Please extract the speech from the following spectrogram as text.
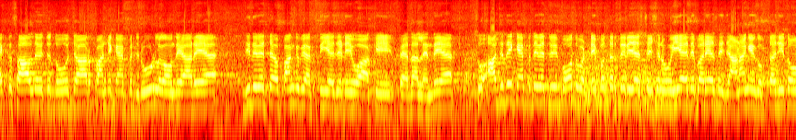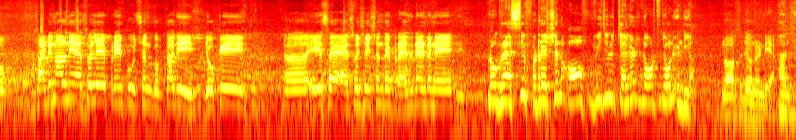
ਇੱਕ ਸਾਲ ਦੇ ਵਿੱਚ 2 4 5 ਕੈਂਪ ਜ਼ਰੂਰ ਲਗਾਉਂਦੇ ਆ ਰਹੇ ਆ, ਜਿਹਦੇ ਵਿੱਚ ਅਪੰਗ ਵਿਅਕਤੀ ਹੈ ਜਿਹੜੇ ਉਹ ਆ ਕੇ ਫਾਇਦਾ ਲੈਂਦੇ ਆ। ਸੋ ਅੱਜ ਦੇ ਕੈਂਪ ਦੇ ਵਿੱਚ ਵੀ ਬਹੁਤ ਵੱਡੇ ਪੱਧਰ ਤੇ ਰਜਿਸਟ੍ਰੇਸ਼ਨ ਹੋਈ ਹੈ ਇਹਦੇ ਬਾਰੇ ਅਸੀਂ ਜਾਣਾਂਗੇ ਗੁਪਤਾ ਜੀ ਤੋਂ। ਸਾਡੇ ਨਾਲ ਨੇ ਇਸ ਵੇਲੇ ਪ੍ਰੇਮ ਭੂਸ਼ਣ ਗੁਪਤਾ ਜੀ, ਜੋ ਕਿ ਇਸ ਐਸੋਸੀਏਸ਼ਨ ਦੇ ਪ੍ਰੈਜ਼ੀਡੈਂਟ ਨੇ। Progressive federation of visual challenge north zone India north zone India ਹਾਂਜੀ।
